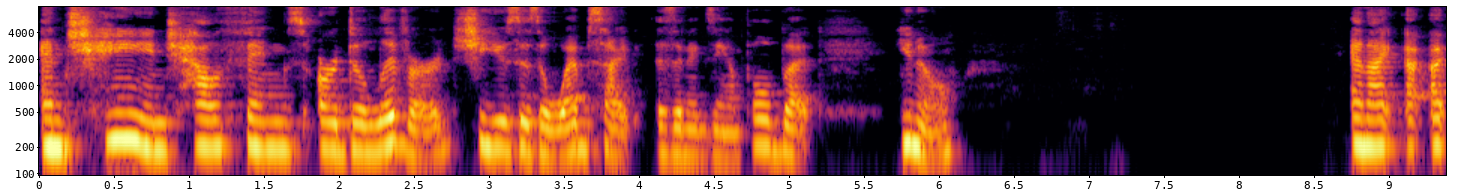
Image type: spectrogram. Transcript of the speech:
and change how things are delivered? She uses a website as an example but you know and I, I,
